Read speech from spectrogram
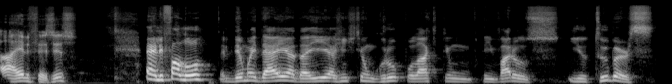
Ah, ele fez isso? É, ele falou, ele deu uma ideia, daí a gente tem um grupo lá que tem, um, tem vários youtubers,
